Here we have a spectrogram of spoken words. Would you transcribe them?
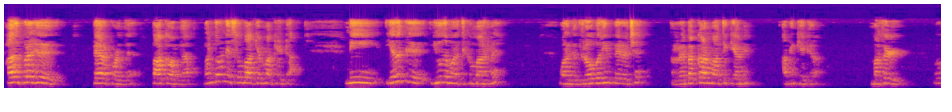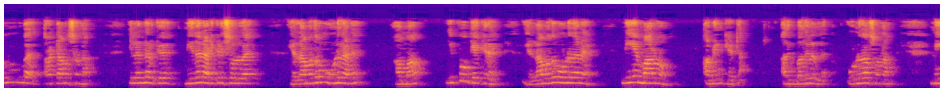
அது பிறகு பேர குழந்தை பார்க்க வந்தா. வந்தோடனே சௌபாக்கியம்மா கேட்டா நீ எதுக்கு யூத மதத்துக்கு மாறின? உனக்கு திரௌபதியும் பேர் வச்ச ரெபக்கான் மாத்திக்காமே அப்படின்னு கேட்குறான் மகள் ரொம்ப அரட்டாம சொன்னான் இல்லை என்ன இருக்கு? நீ தானே அடிக்கடி சொல்லுவ? எல்லா மதமும் ஒன்று தானே ஆமாம் இப்போவும் கேட்குறேன். எல்லா மதமும் ஒன்று தானே நீ ஏன் மாறணும் அப்படின்னு கேட்டான் அதுக்கு பதில் இல்லை. ஒன்று தான் சொன்னான் நீ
